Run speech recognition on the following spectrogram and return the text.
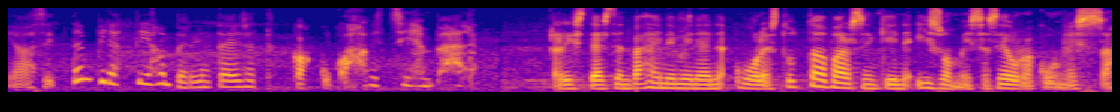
ja sitten pidettiin ihan perinteiset kakkukahvit siihen päälle. Risteisten väheneminen huolestuttaa varsinkin isommissa seurakunnissa.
